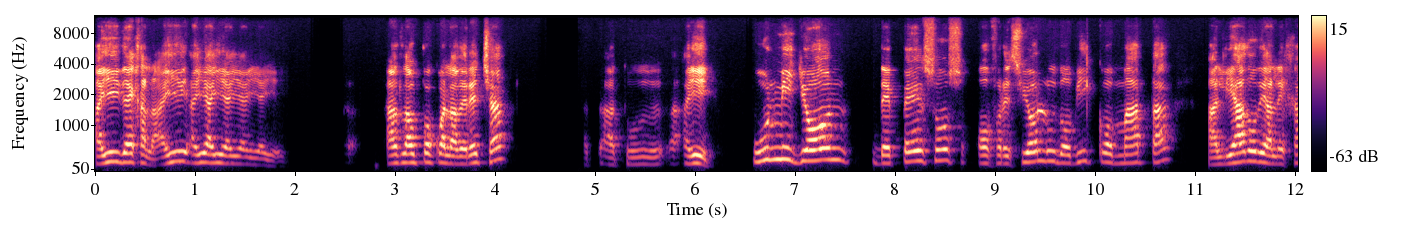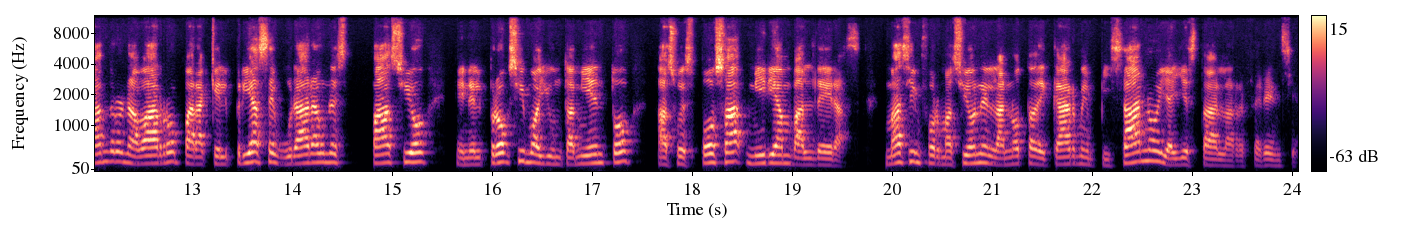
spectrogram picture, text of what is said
Ahí, déjala. Ahí, ahí, ahí, ahí, ahí, ahí. Hazla un poco a la derecha. A, a tu, ahí. Un millón de pesos ofreció Ludovico Mata, aliado de Alejandro Navarro, para que el PRI asegurara un espacio en el próximo ayuntamiento a su esposa Miriam Valderas. Más información en la nota de Carmen Pisano y ahí está la referencia.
